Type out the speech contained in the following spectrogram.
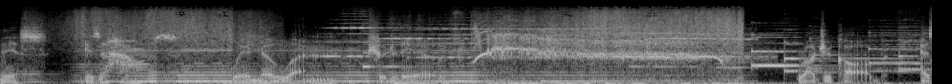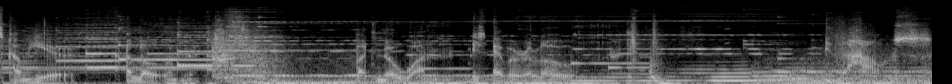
This is a house where no one should live. Roger Cobb has come here alone. But no one is ever alone. In the house.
